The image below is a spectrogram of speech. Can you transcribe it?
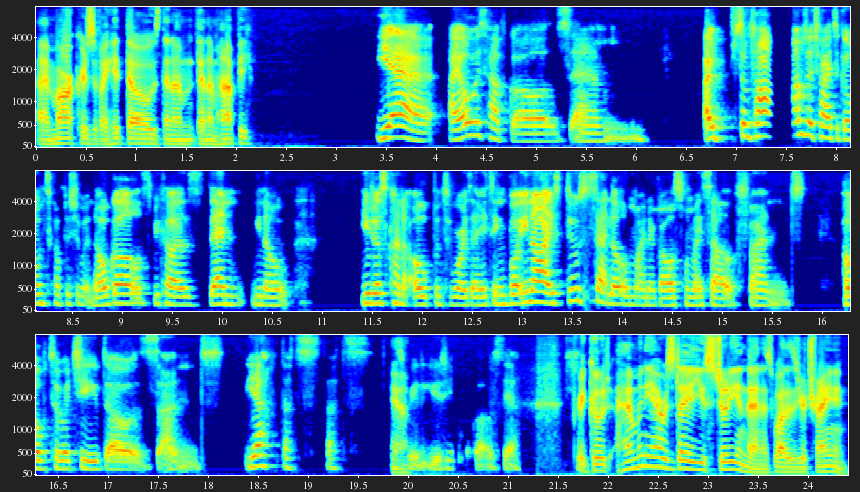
uh, markers? If I hit those, then I'm then I'm happy. Yeah, I always have goals. Um, I sometimes I try to go into competition with no goals because then you know you're just kind of open towards anything. But you know, I do set little minor goals for myself and hope to achieve those. And yeah, that's that's yeah. that's really usually the goals. Yeah. Very good. How many hours a day are you studying then, as well as your training?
